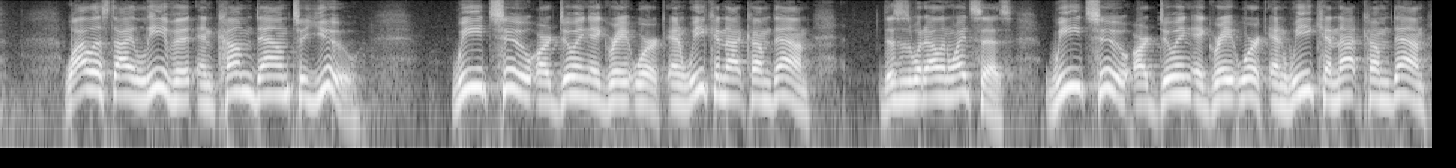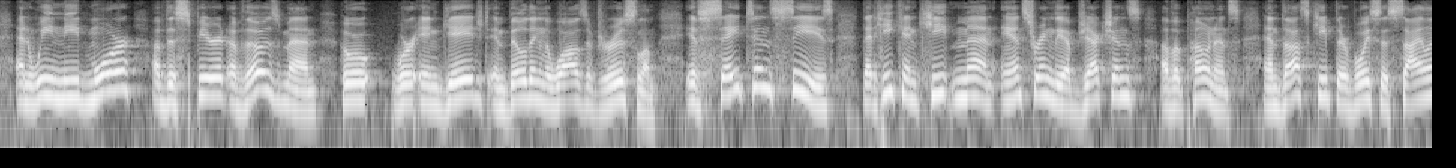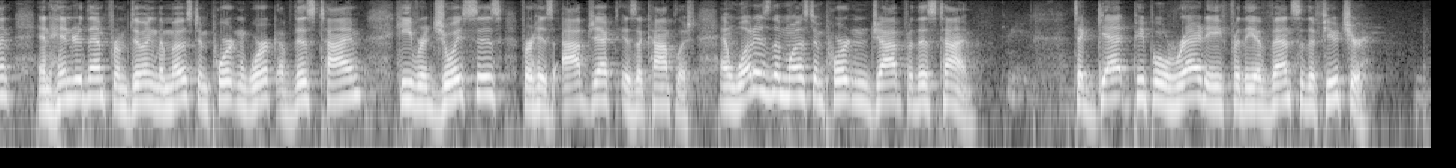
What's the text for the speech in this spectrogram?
Whilst I leave it and come down to you, we too are doing a great work, and we cannot come down. This is what Ellen White says. We too are doing a great work, and we cannot come down, and we need more of the spirit of those men who were engaged in building the walls of Jerusalem. If Satan sees that he can keep men answering the objections of opponents and thus keep their voices silent and hinder them from doing the most important work of this time, he rejoices for his object is accomplished. And what is the most important job for this time? To get people ready for the events of the future,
